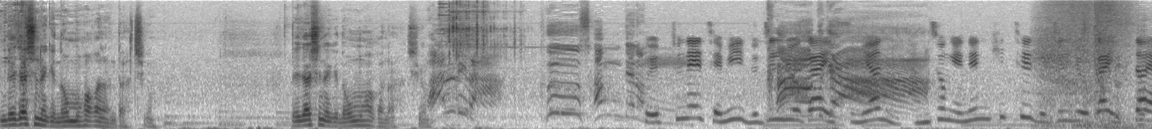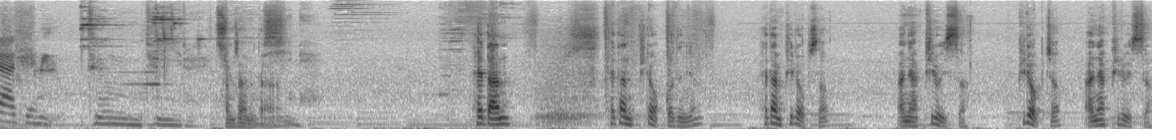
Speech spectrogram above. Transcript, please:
내 자신에게 너무 화가 난다 지금. 내 자신에게 너무 화가 나 지금. 웹툰의 재미 누질료가 있으면 방송에는 히트 누질료가 있어야 돼. 등 뒤를 감사합니다. 조심해. 해단? 해단 필요 없거든요. 해단 필요 없어. 아니야 필요 있어. 필요 없죠. 아니야 필요 있어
